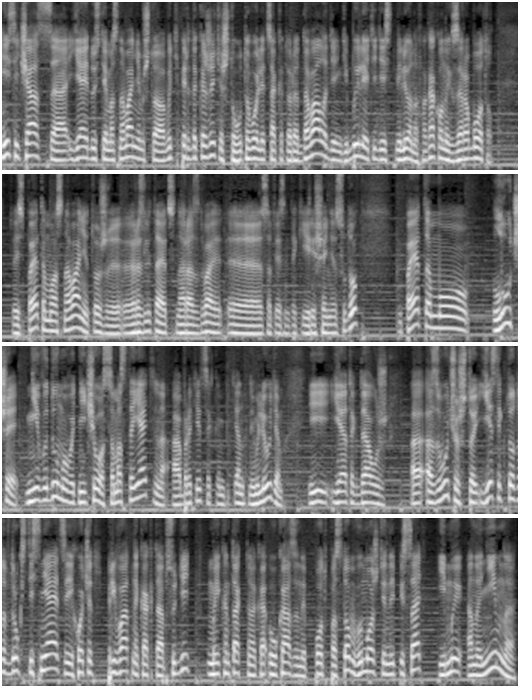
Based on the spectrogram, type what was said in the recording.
И сейчас э, я иду с тем основанием, что вы теперь докажите, что у того лица, которое отдавало деньги, были эти 10 миллионов, а как он их заработал. То есть по этому основанию тоже э, разлетаются на раз-два, э, соответственно, такие решения судов. И Поэтому лучше не выдумывать ничего самостоятельно, а обратиться к компетентным людям. И я тогда уж озвучу, что если кто-то вдруг стесняется и хочет приватно как-то обсудить, мои контакты указаны под постом, вы можете написать, и мы анонимно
